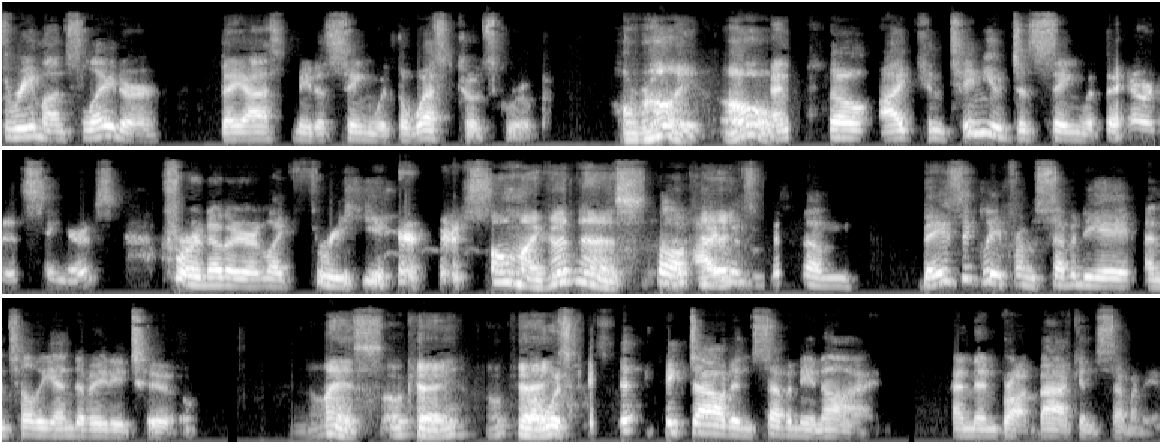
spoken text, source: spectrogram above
Three months later, they asked me to sing with the West Coast group. Oh, really? Oh. And so I continued to sing with the Heritage Singers for another like three years. Oh my goodness. So okay. I was with them basically from 78 until the end of 82. Nice. Okay. Okay. I was kicked out in 79 and then brought back in 79.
